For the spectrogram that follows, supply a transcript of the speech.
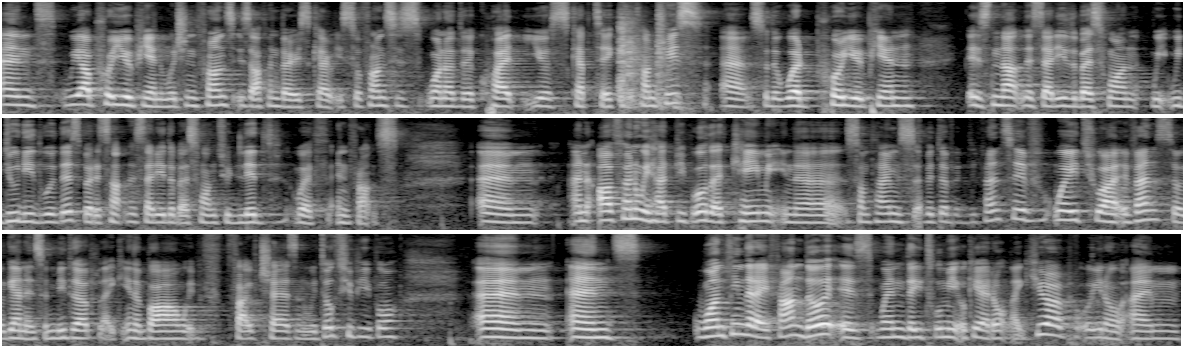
and we are pro-European, which in France is often very scary. So France is one of the quite Eurosceptic countries. Uh, so the word pro-European is not necessarily the best one. We, we do lead with this, but it's not necessarily the best one to lead with in France. Um, and often we had people that came in a, sometimes a bit of a defensive way to our events. So again, it's a meetup like in a bar with five chairs and we talk to people. Um, and one thing that I found though is when they told me, okay, I don't like Europe, or you know, I'm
